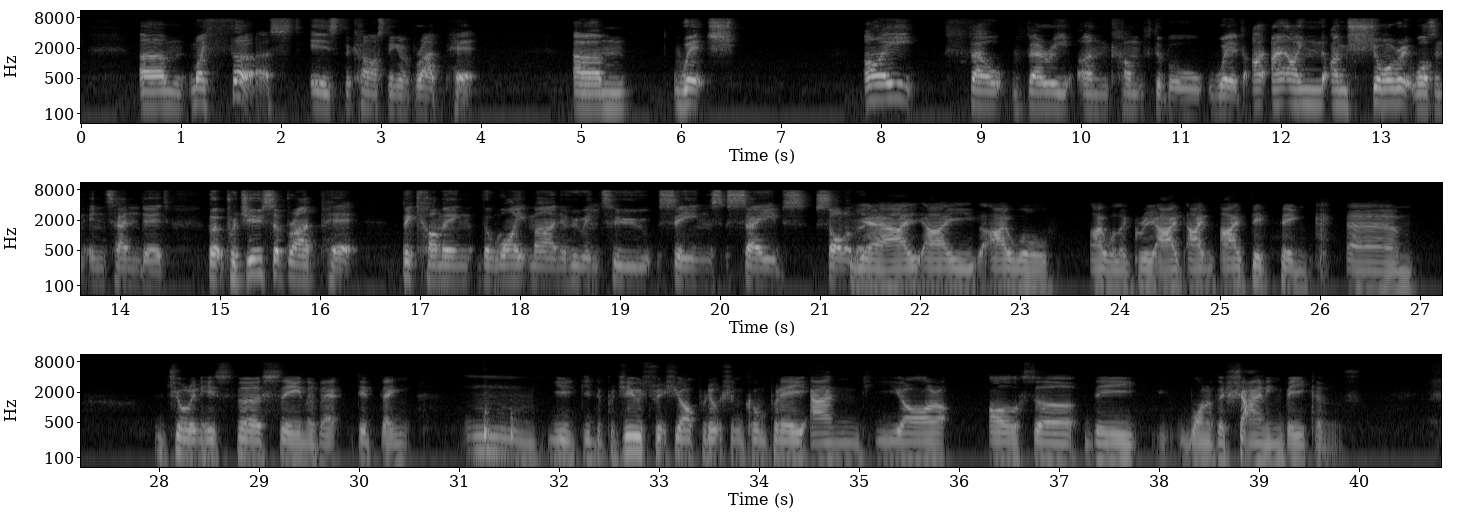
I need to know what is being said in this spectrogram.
Um, my first is the casting of Brad Pitt, um, which I felt very uncomfortable with. I, I, I'm sure it wasn't intended, but producer Brad Pitt becoming the white man who in two scenes saves Solomon. Yeah, I, I, I will, I will agree. I, I, I did think um, during his first scene of it, did think, mm, you, you're the producer, it's your production company, and you're also the one of the shining beacons.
